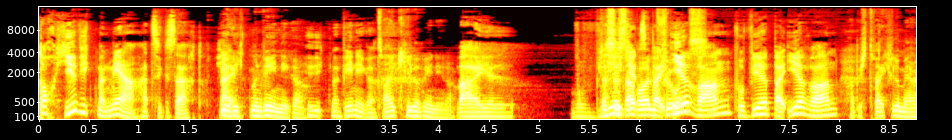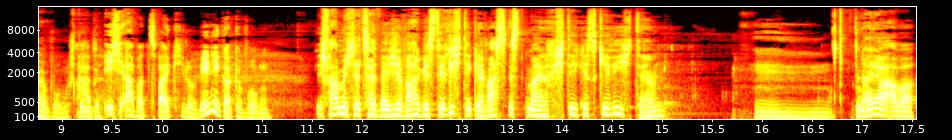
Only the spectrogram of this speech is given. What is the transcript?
doch, hier wiegt man mehr, hat sie gesagt. Hier Nein, wiegt man weniger. hier wiegt man weniger. Zwei Kilo weniger. Weil, wo wir Das ist jetzt aber bei ihr waren, wo wir bei ihr waren, Habe ich zwei Kilo mehr gewogen, stimmt. habe ich aber zwei Kilo weniger gewogen. Ich frage mich jetzt halt, welche Waage ist die richtige? Was ist mein richtiges Gewicht? Ja? Naja, aber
